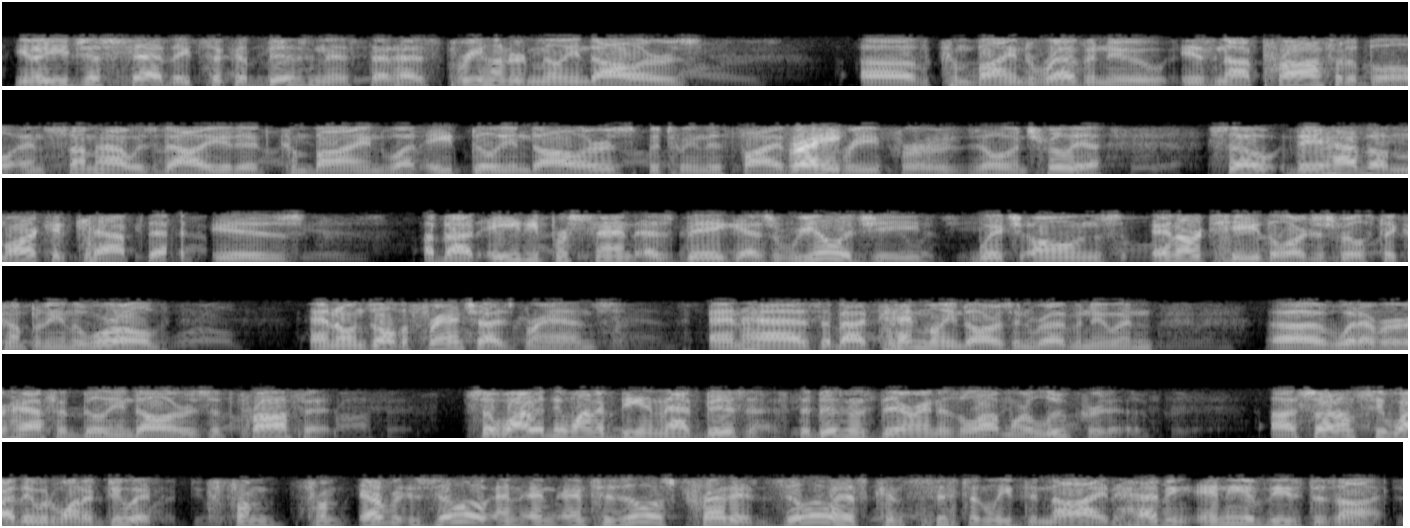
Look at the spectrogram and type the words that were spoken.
You know, you just said they took a business that has three hundred million dollars of combined revenue is not profitable and somehow is valued at combined what eight billion dollars between the five right. and three for Zillow and Trulia. So they have a market cap that is about 80% as big as Realogy, which owns NRT, the largest real estate company in the world, and owns all the franchise brands, and has about $10 million in revenue and uh, whatever half a billion dollars of profit. So why would they want to be in that business? The business they're in is a lot more lucrative. Uh, so I don't see why they would want to do it. From from every Zillow and, and, and to Zillow's credit, Zillow has consistently denied having any of these designs.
